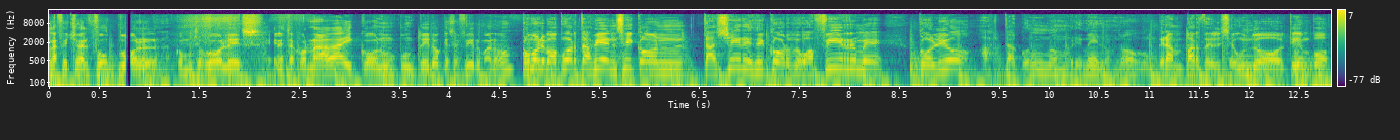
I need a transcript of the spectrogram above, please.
La fecha del fútbol, con muchos goles en esta jornada y con un puntero que se firma, ¿no? ¿Cómo le va Puertas? Bien, sí, con Talleres de Córdoba, firme, goleó hasta con un hombre menos, ¿no? Gran parte del segundo tiempo.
